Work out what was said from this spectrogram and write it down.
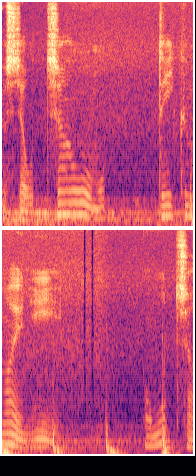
よしじゃあお茶を持っていく前におもちゃを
